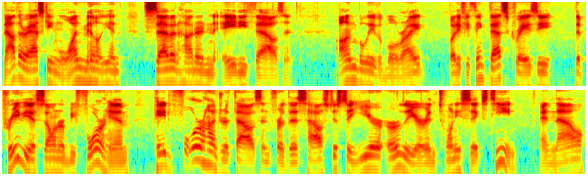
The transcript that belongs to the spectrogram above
Now they're asking 1,780,000. Unbelievable, right? But if you think that's crazy, the previous owner before him paid 400,000 for this house just a year earlier in 2016 and now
